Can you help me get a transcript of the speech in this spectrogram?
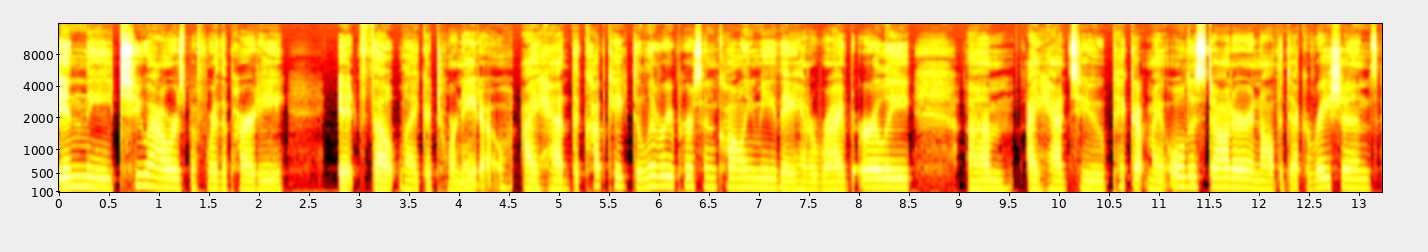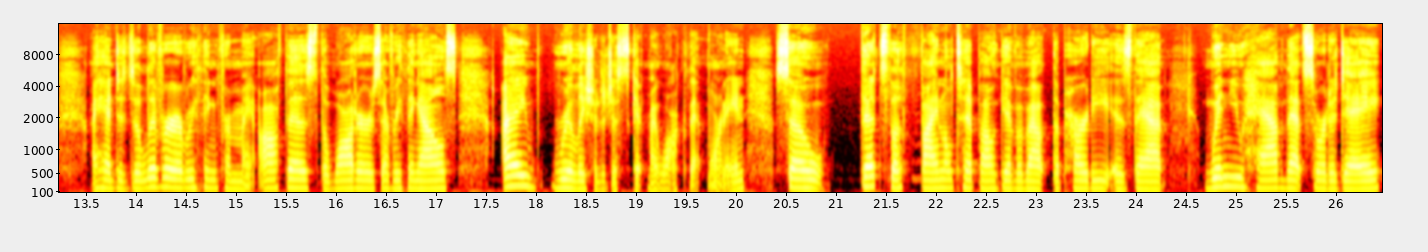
in the two hours before the party, it felt like a tornado. I had the cupcake delivery person calling me. They had arrived early. Um, I had to pick up my oldest daughter and all the decorations. I had to deliver everything from my office, the waters, everything else. I really should have just skipped my walk that morning. So that's the final tip I'll give about the party is that when you have that sort of day,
